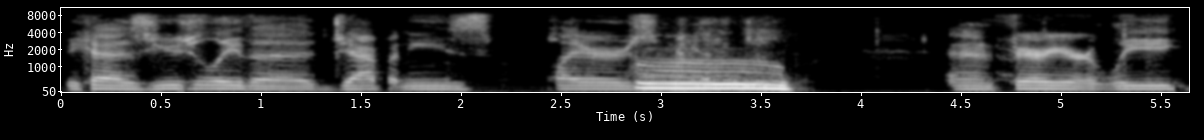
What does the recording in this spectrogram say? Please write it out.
because usually the japanese players mm, an inferior league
